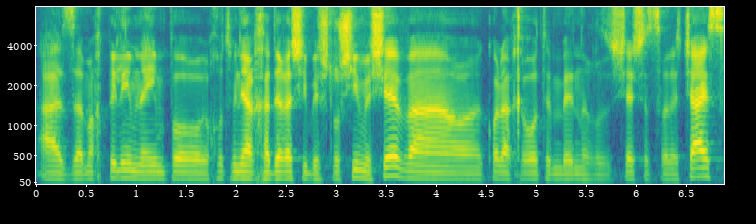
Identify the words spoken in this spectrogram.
אז המכפילים נעים פה, חוץ מנייר חדרה שהיא ב-37, כל האחרות הן בין 16 ל-19.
